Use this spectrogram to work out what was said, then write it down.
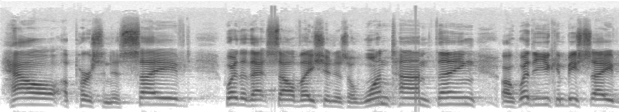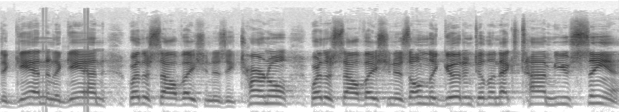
how a person is saved, whether that salvation is a one time thing or whether you can be saved again and again, whether salvation is eternal, whether salvation is only good until the next time you sin.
